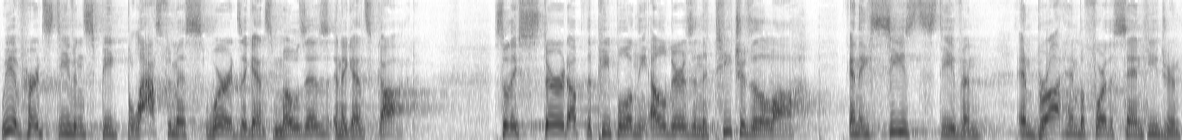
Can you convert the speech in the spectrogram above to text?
We have heard Stephen speak blasphemous words against Moses and against God. So they stirred up the people and the elders and the teachers of the law, and they seized Stephen and brought him before the Sanhedrin.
